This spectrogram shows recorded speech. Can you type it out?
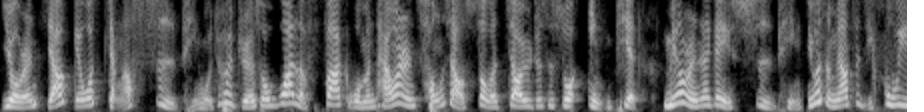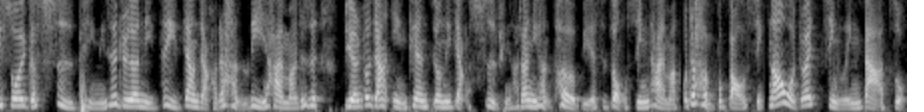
有人只要给我讲到视频，我就会觉得说，What the fuck？我们台湾人从小受的教育就是说影片。没有人在跟你视频，你为什么要自己故意说一个视频？你是觉得你自己这样讲好像很厉害吗？就是别人都讲影片，只有你讲视频，好像你很特别，是这种心态吗？我就很不高兴，然后我就会警铃大作，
